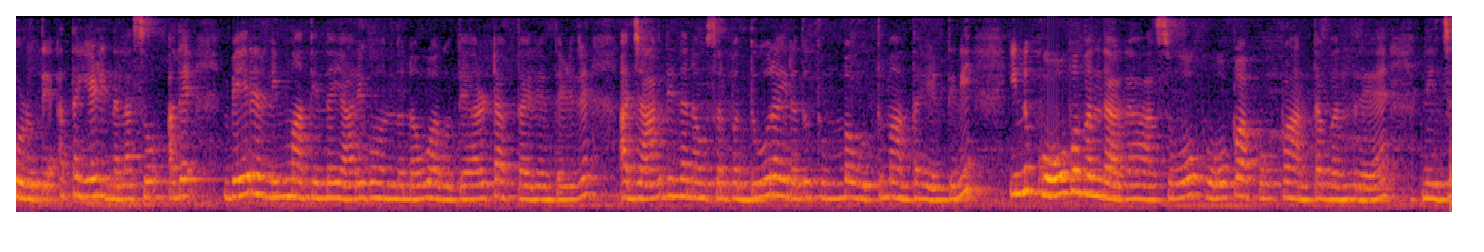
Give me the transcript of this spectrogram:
ಕೊಡುತ್ತೆ ಅಂತ ಹೇಳಿದ್ನಲ್ಲ. ಸೊ ಅದೇ ಬೇರೆ ನಿಮ್ಮ ಮಾತಿಂದ ಯಾರಿಗೋ ಒಂದು ನೋವು ಆಗುತ್ತೆ ಹರ್ಟ್ ಆಗ್ತಾ ಇದೆ ಅಂತ ಹೇಳಿದರೆ, ಆ ಜಾಗದಿಂದ ನಾವು ಸ್ವಲ್ಪ ದೂರ ಇರೋದು ತುಂಬ ಉತ್ತಮ ಅಂತ ಹೇಳ್ತೀನಿ. ಇನ್ನು ಕೋಪ ಬಂದಾಗ, ಸೊ, ಕೋಪ ಕೋಪ ಅಂತ ಬಂದರೆ, ನಿಜ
